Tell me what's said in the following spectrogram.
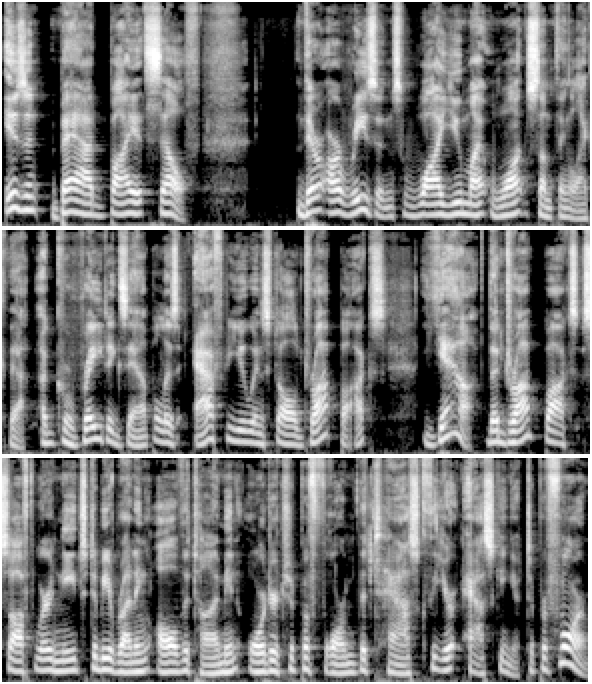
isn't bad by itself. There are reasons why you might want something like that. A great example is after you install Dropbox, yeah, the Dropbox software needs to be running all the time in order to perform the task that you're asking it to perform.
